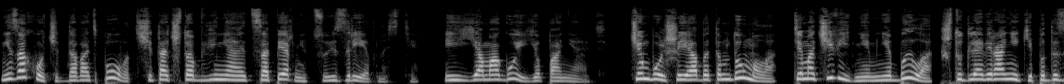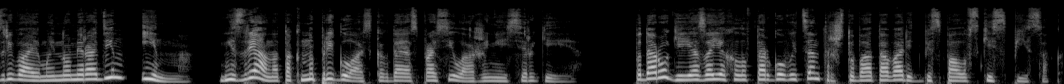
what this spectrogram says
не захочет давать повод считать, что обвиняет соперницу из ревности. И я могу ее понять. Чем больше я об этом думала, тем очевиднее мне было, что для Вероники подозреваемый номер один — Инна. Не зря она так напряглась, когда я спросила о жене Сергея. По дороге я заехала в торговый центр, чтобы отоварить беспаловский список.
